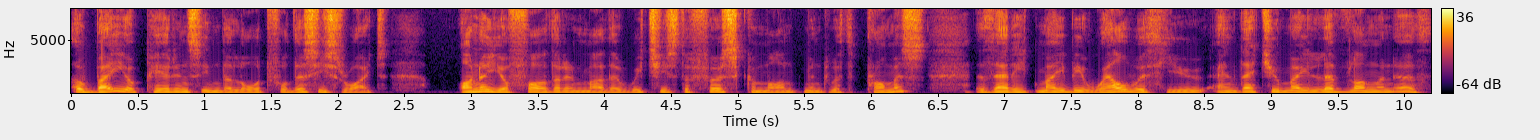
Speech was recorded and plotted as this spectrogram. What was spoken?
obey your parents in the Lord, for this is right. Honor your father and mother, which is the first commandment with promise, that it may be well with you and that you may live long on earth.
